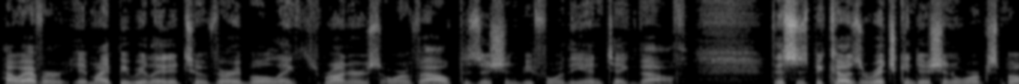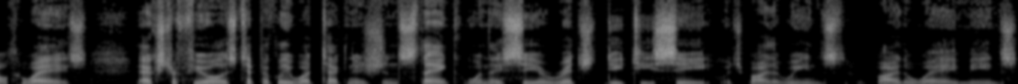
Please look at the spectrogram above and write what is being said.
However, it might be related to variable length runners or a valve position before the intake valve. This is because a rich condition works both ways. Extra fuel is typically what technicians think when they see a rich DTC, which by the, means, by the way means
